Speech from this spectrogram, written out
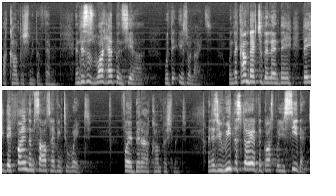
accomplishment of them. And this is what happens here with the Israelites. When they come back to the land, they, they, they find themselves having to wait for a better accomplishment. And as you read the story of the gospel, you see that.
